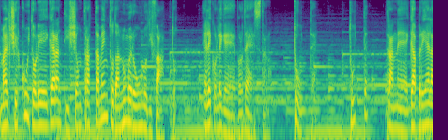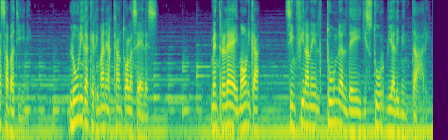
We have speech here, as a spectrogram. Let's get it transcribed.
ma il circuito le garantisce un trattamento da numero uno di fatto. E le colleghe protestano. Tutte. Tutte tranne Gabriela Sabatini l'unica che rimane accanto alla Seles, mentre lei, Monica, si infila nel tunnel dei disturbi alimentari.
